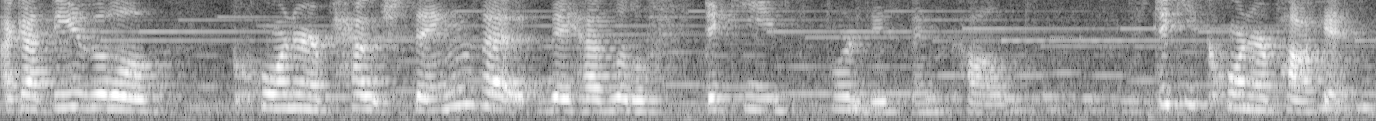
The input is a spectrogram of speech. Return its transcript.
I got these little corner pouch things that they have little sticky, what are these things called? Sticky corner pockets.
